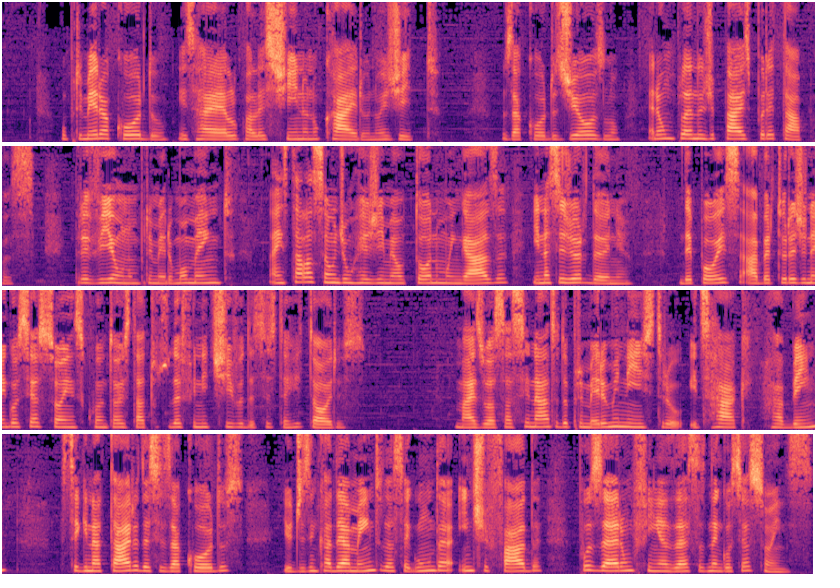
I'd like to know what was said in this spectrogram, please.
o primeiro acordo israelo-palestino no Cairo, no Egito. Os acordos de Oslo eram um plano de paz por etapas. Previam, num primeiro momento, a instalação de um regime autônomo em Gaza e na Cisjordânia, depois, a abertura de negociações quanto ao estatuto definitivo desses territórios. Mas o assassinato do primeiro-ministro Yitzhak Rabin, signatário desses acordos, e o desencadeamento da segunda intifada puseram fim a essas negociações.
